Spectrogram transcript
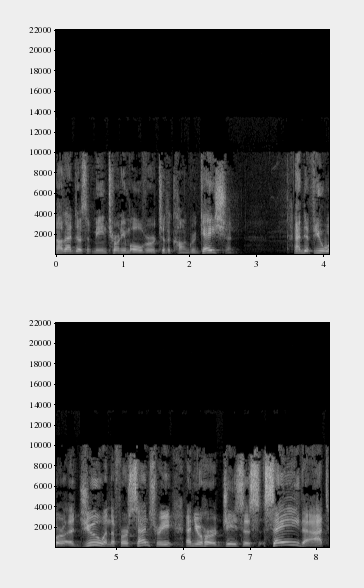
Now, that doesn't mean turn him over to the congregation. And if you were a Jew in the first century and you heard Jesus say that,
